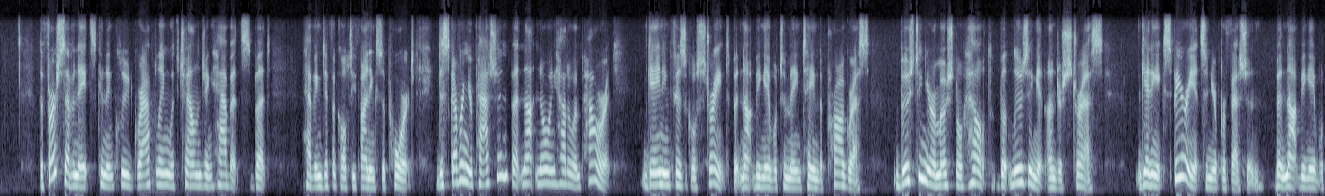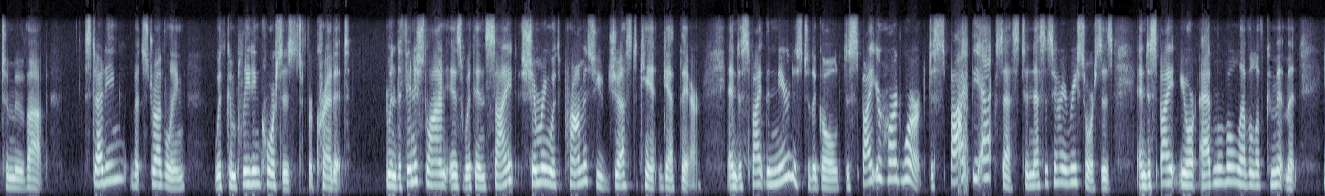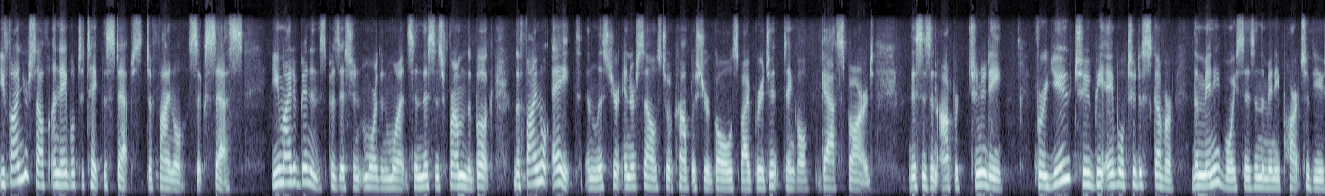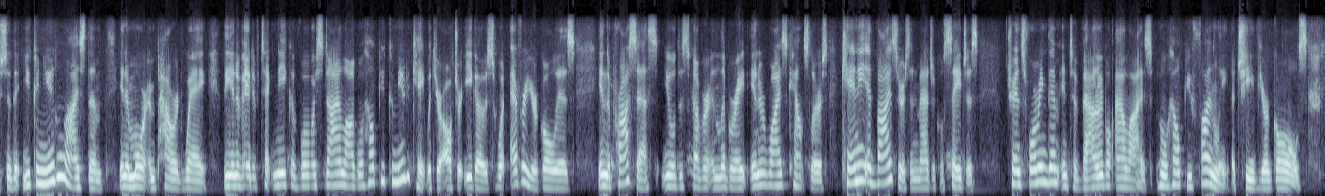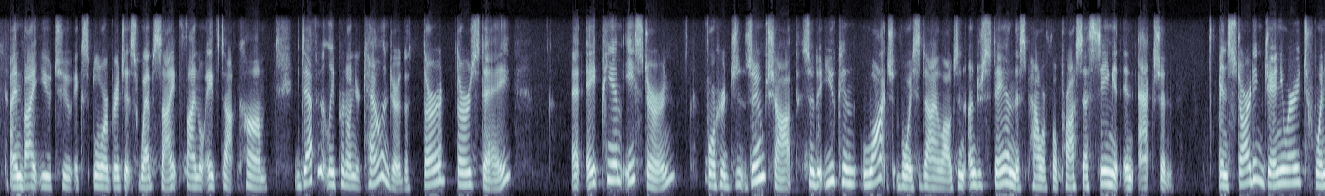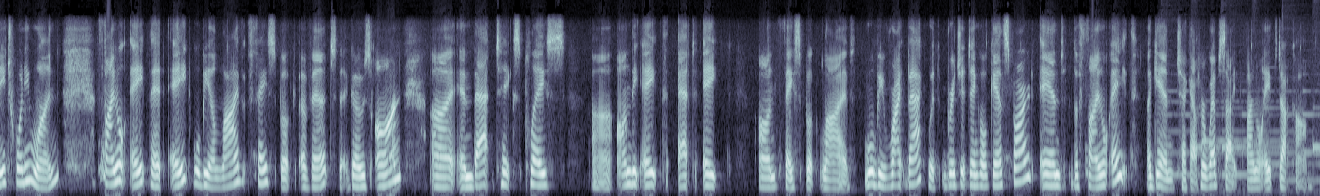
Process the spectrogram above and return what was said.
The first seven eighths can include grappling with challenging habits, but having difficulty finding support, discovering your passion, but not knowing how to empower it, gaining physical strength, but not being able to maintain the progress, boosting your emotional health, but losing it under stress, getting experience in your profession, but not being able to move up, studying, but struggling with completing courses for credit when the finish line is within sight, shimmering with promise, you just can't get there. And despite the nearness to the goal, despite your hard work, despite the access to necessary resources, and despite your admirable level of commitment, you find yourself unable to take the steps to final success. You might have been in this position more than once, and this is from the book The Final Eight Enlist Your Inner Selves to Accomplish Your Goals by Bridgit Dengel Gaspard. This is an opportunity for you to be able to discover the many voices and the many parts of you so that you can utilize them in a more empowered way. The innovative technique of voice dialogue will help you communicate with your alter egos, whatever your goal is. In the process, you'll discover and liberate inner wise counselors, canny advisors, and magical sages transforming them into valuable allies who will help you finally achieve your goals. I invite you to explore Bridgit's website, final8 Definitely put on your calendar the third Thursday at 8 p.m. Eastern for her Zoom shop so that you can watch voice dialogues and understand this powerful process, seeing it in action. And starting January 2021, Final 8 at 8 will be a live Facebook event that goes on, uh, and that takes place uh, on the 8th at 8 on Facebook Live. We'll be right back with Bridgit Dengel Gaspard and the Final 8. Again, check out her website, final8.com.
